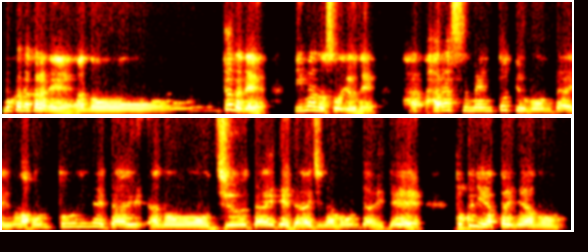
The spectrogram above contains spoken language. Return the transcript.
僕はだからね、あのーただね、今のそういうね、ハハラスメントという問題は本当にね、大あのー重大で大事な問題で、特にやっぱりね、あの、まあ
